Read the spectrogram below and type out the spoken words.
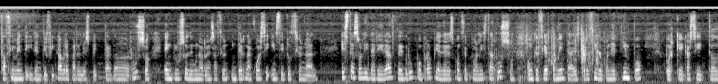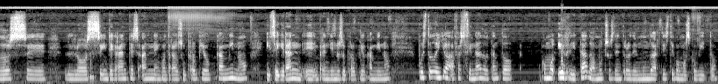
fácilmente identificable para el espectador ruso e incluso de una organización interna cuasi institucional. Esta solidaridad de grupo propia del conceptualista ruso, aunque ciertamente ha crecido con el tiempo, porque casi todos eh, los integrantes han encontrado su propio camino y seguirán eh, emprendiendo su propio camino, pues todo ello ha fascinado tanto como irritado a muchos dentro del mundo artístico moscovito.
